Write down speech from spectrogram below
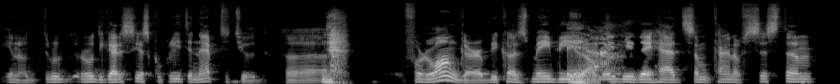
you know Rudi Garcia's complete ineptitude uh, for longer because maybe yeah. maybe they had some kind of system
